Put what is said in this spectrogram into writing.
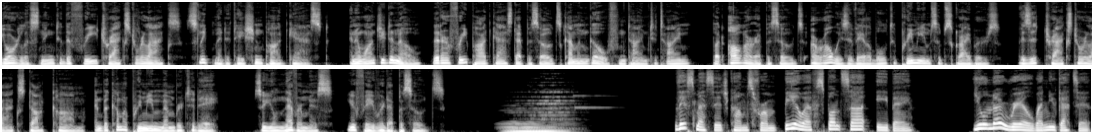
You're listening to the free Tracks to Relax Sleep Meditation Podcast. And I want you to know that our free podcast episodes come and go from time to time, but all our episodes are always available to premium subscribers. Visit trackstorelax.com and become a premium member today so you'll never miss your favorite episodes. This message comes from BOF sponsor eBay. You'll know real when you get it.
